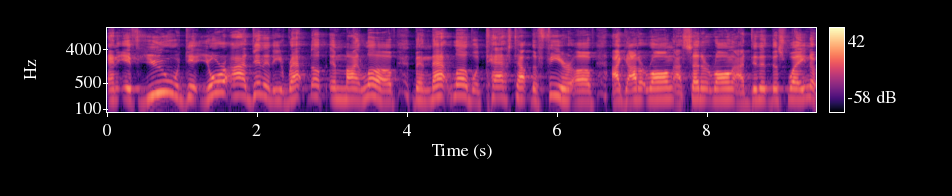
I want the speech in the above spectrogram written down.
and if you would get your identity wrapped up in my love, then that love will cast out the fear of, I got it wrong, I said it wrong, I did it this way. No,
